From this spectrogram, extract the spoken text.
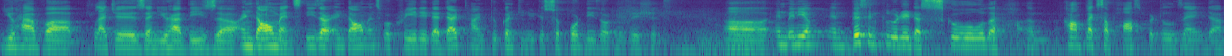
you have uh, pledges and you have these uh, endowments. These are endowments were created at that time to continue to support these organizations. Uh, and many of, and this included a school, a um, complex of hospitals, and uh,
